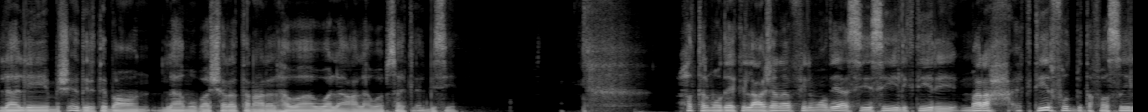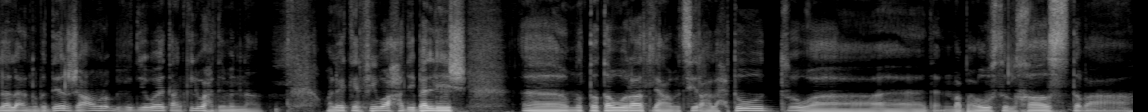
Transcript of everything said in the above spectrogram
للي مش قادر يتابعهم لا مباشرة على الهواء ولا على website LBC. نحط المواضيع كلها على جنب. في المواضيع السياسية اللي كتيرة ما رح كتير فوت بتفاصيلها لأنه بدي أرجع أمرق بفيديوهات عن كل وحدة منها. ولكن في واحد يبلش آه، من التطورات اللي عم بتصير على الحدود والمبعوث الخاص تبع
